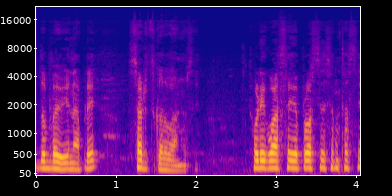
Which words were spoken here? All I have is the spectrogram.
દબાવીને આપણે સર્ચ કરવાનું છે. થોડીક વાર છે એ પ્રોસેસિંગ થશે.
